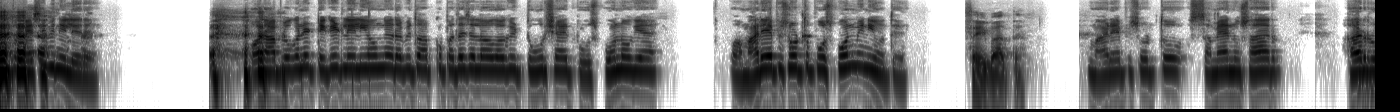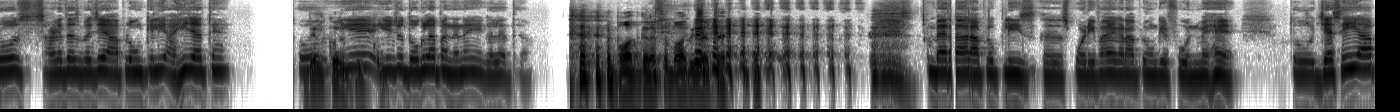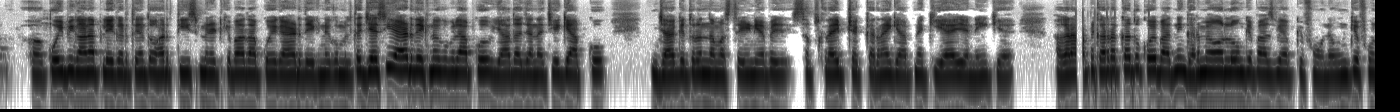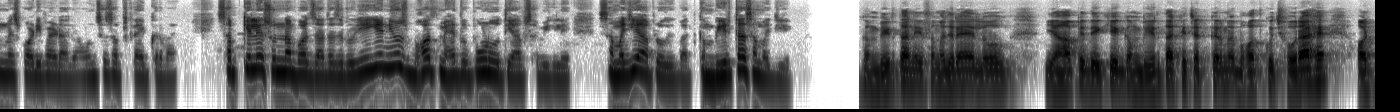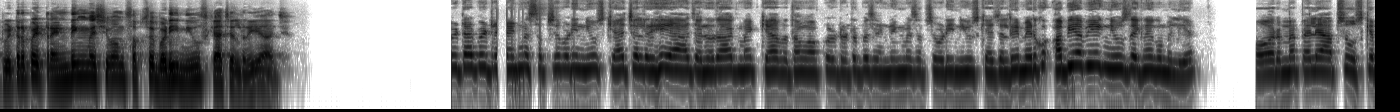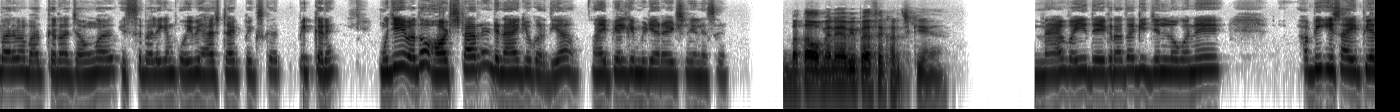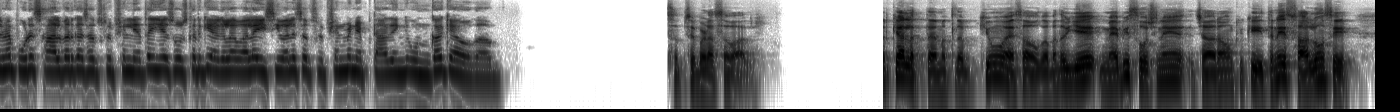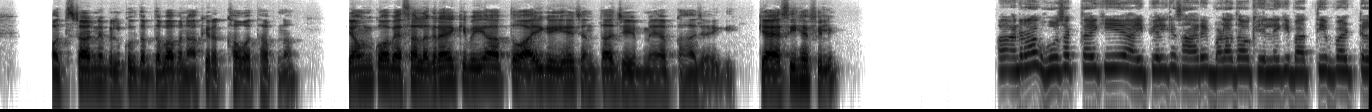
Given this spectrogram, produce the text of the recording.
तो पैसे भी नहीं ले रहे। और आप लोगों ने टिकट ले लिए होंगे और अभी तो आपको पता चला होगा कि टूर शायद पोस्टपोन हो गया है। और हमारे एपिसोड तो पोस्टपोन भी नहीं होते। सही बात है। हमारे एपिसोड तो समय अनुसार हर रोज साढ़े दस बजे आप लोगों के लिए आ ही जाते हैं। तो बिल्कुल ये बिल्कुल। ये जो दोगलापन है ना ये गलत है। बहुत गलत है बहुत गलत है। बहरहाल आप लोग प्लीज़ स्पॉटीफाई अगर आप लोगों के फ़ोन में है तो जैसे ही आप कोई भी गाना प्ले करते हैं तो हर तीस मिनट के बाद आपको एक ऐड देखने को मिलता है। जैसे ही ऐड देखने को मिला, आपको याद आ जाना चाहिए कि आपको जाके तुरंत नमस्ते इंडिया पे सब्सक्राइब चेक करना है कि आपने किया है या नहीं किया है। अगर आपने कर रखा तो कोई बात नहीं, घर में और लोगों के पास भी आपके फ़ोन है, उनके फ़ोन में स्पॉटीफाई डालें, उनसे सब्सक्राइब करवाएँ। सबके लिए सुनना बहुत ज़्यादा ज़रूरी है। ये न्यूज़ बहुत महत्वपूर्ण होती है आप सभी के लिए। समझिए आप लोग इस बात, गंभीरता समझिए। गंभीरता नहीं समझ रहे हैं लोग। यहाँ पे देखिए गंभीरता के चक्कर में बहुत कुछ हो रहा है और ट्विटर पे ट्रेंडिंग में शिवम सबसे बड़ी न्यूज़ क्या चल रही है आज? ट्विटर पे ट्रेंड में सबसे बड़ी न्यूज़ क्या चल रही है आज? अनुराग मैं क्या बताऊँ आपको? ट्विटर पे ट्रेंडिंग में सबसे बड़ी न्यूज़ क्या चल रही है? मेरे को अभी अभी एक न्यूज़ देखने को मिली है और मैं पहले आपसे उसके बारे में बात करना चाहूँगा। इससे पहले कि हम कोई भी हैश टैग पिक्स कर पिक करें। मुझे ये बताओ हॉटस्टार ने डिनाई क्यों कर दिया आईपीएल के मीडिया राइट्स लेने से? बताओ मैंने अभी पैसे खर्च किए हैं। मैं वही देख रहा था कि जिन लोगों ने अभी इस आईपीएल में पूरे साल भर का सब्सक्रिप्शन लिया था, ये सोच कर कि अगला वाला इसी वाले सब्सक्रिप्शन में निपटा देंगे, उनका क्या होगा अब? सबसे बड़ा सवाल। पर क्या लगता है मतलब क्यों ऐसा होगा? मतलब ये मैं भी सोचने चाह रहा हूँ क्योंकि इतने सालों से हॉटस्टार ने बिल्कुल दबदबा बना के रखा हुआ था अपना। क्या उनको अब ऐसा लग रहा है कि भैया अब तो आई गई है जनता जेब में, अब कहाँ जाएगी? क्या ऐसी है फीलिंग अनुराग हो सकता है कि ये आईपीएल के सहारे बड़ा दाव खेलने की बात थी बट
